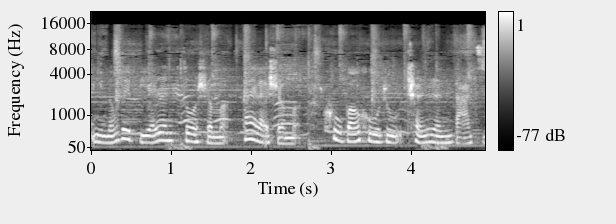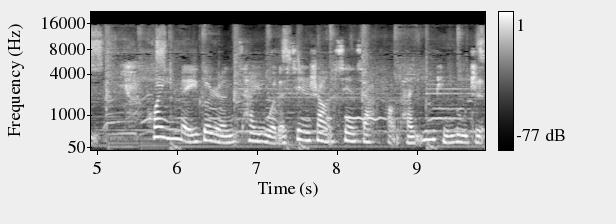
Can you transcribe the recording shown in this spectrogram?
你能为别人做什么，带来什么，互帮互助，成人达己。欢迎每一个人参与我的线上线下访谈音频录制。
